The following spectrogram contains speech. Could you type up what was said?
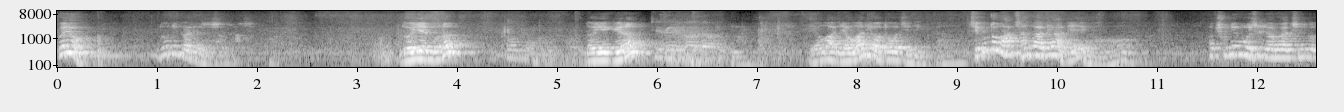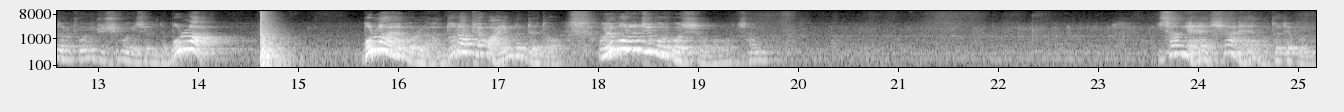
왜요? 눈이 가려져서 그렇지. 너희의 눈은? 너희에게는? 영안, 영안이 어두워지니까. 지금도 마찬가지 아니에요. 주님 오실 여러 가지 친구들을 보여주시고 계시는데 몰라. 몰라요 몰라. 눈앞에 와 있는데도 왜 모르는지 모르겠어. 참 이상해 희한해 어떨 때 보면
